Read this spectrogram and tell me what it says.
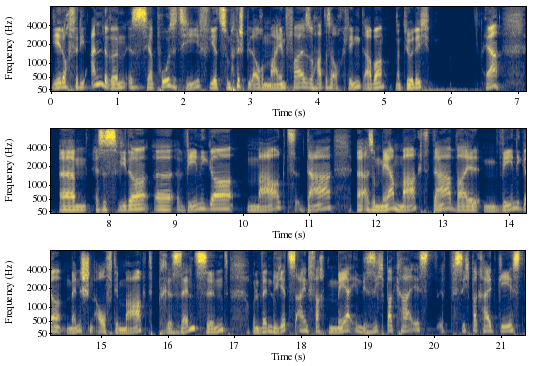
Jedoch für die anderen ist es ja positiv, wie jetzt zum Beispiel auch in meinem Fall, so hart es auch klingt, aber natürlich ja, ähm, es ist wieder äh, weniger Markt da, äh, also mehr Markt da, weil weniger Menschen auf dem Markt präsent sind. Und wenn du jetzt einfach mehr in die Sichtbarkeit, Sichtbarkeit gehst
